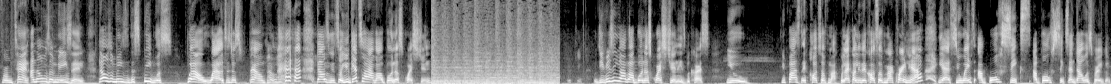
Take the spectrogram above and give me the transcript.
from 10. And that was amazing. That was amazing. The speed was. Wow, wow, it was just pound, pound. that was good. So you get to have our bonus question. Okay. The reason you have our bonus question is because you you passed the cutoff mark. Will I call it a cutoff mark right now? Yes, you went above six, above six, and that was very good.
